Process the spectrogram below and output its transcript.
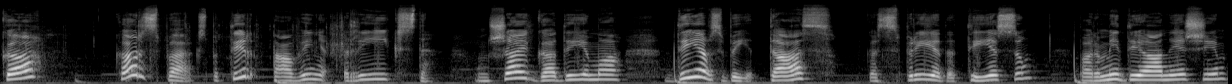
ka karaspēks pat ir tā viņa rīkste. Un šai gadījumā Dievs bija tas, kas sprieda tiesu par midiāniešiem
